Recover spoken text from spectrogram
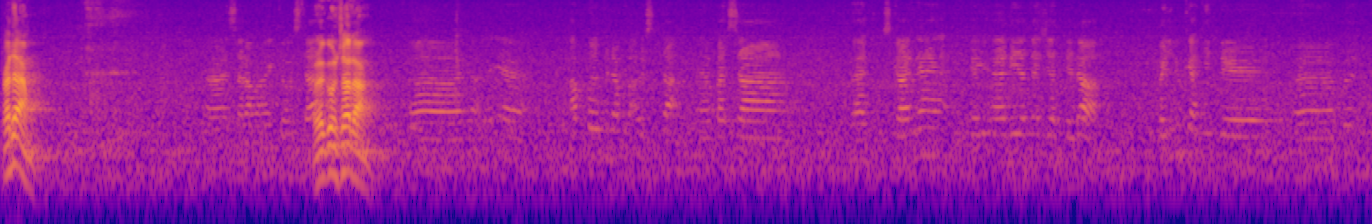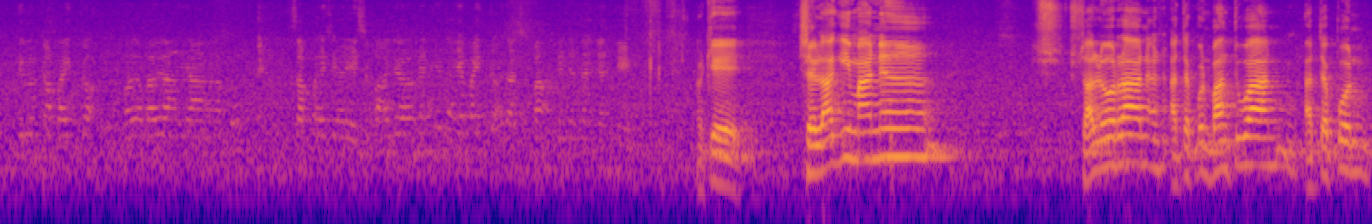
Kadang. Uh, Assalamualaikum Ustaz. Waalaikumsalam. Uh, nak tanya, apa pendapat Ustaz uh, pasal uh, sekarang ni hari datang sejahtera dah. Perlukah kita uh, apa turunkan baikot barang-barang yang apa sampai SIA sebab ada mereka tak yang baikot dah sebab kenyataan jantin. Okey. Selagi mana saluran ataupun bantuan ataupun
